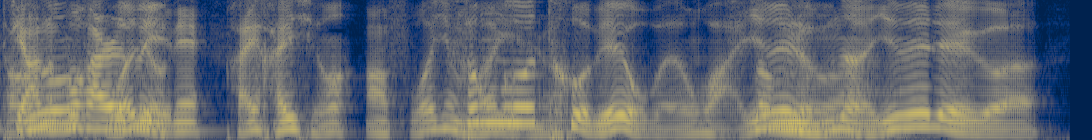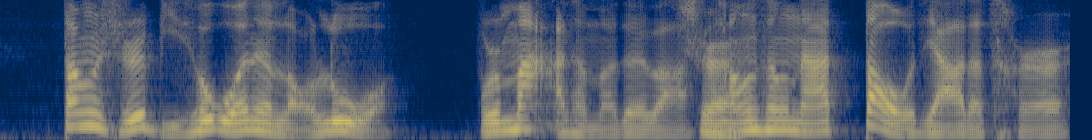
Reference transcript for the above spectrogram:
讲的不还是自己那还还行，啊佛性僧哥特别有文化，因为什么呢？因为这个当时比丘国那老陆不是骂他嘛，对吧？是唐僧拿道家的词儿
